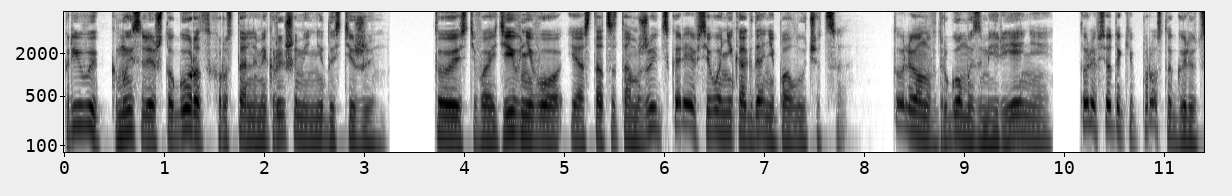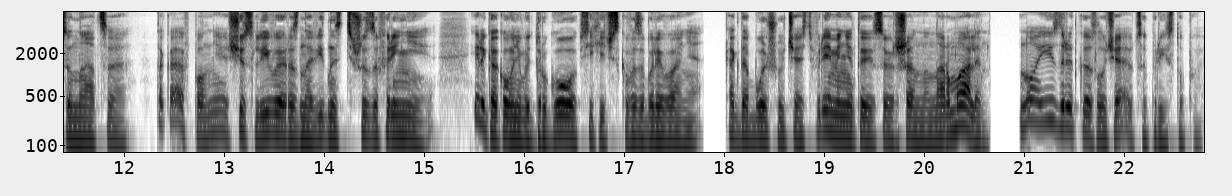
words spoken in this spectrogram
привык к мысли, что город с хрустальными крышами недостижим. То есть войти в него и остаться там жить, скорее всего, никогда не получится. То ли он в другом измерении, то ли все таки просто галлюцинация, Такая вполне счастливая разновидность шизофрении или какого-нибудь другого психического заболевания, когда большую часть времени ты совершенно нормален, но изредка случаются приступы.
